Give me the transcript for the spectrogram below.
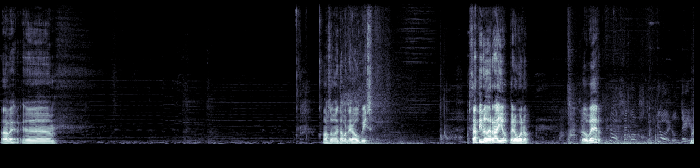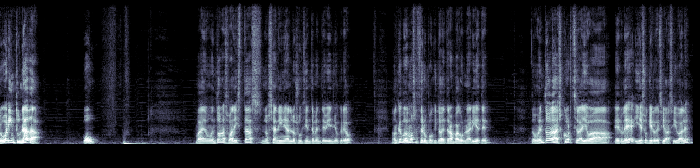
A ver. Eh... Vamos de momento a poner a Ubis. Está a tiro de rayo, pero bueno. Brewer. Brewer intunada. Wow. Vale, de momento las balistas no se alinean lo suficientemente bien, yo creo. Aunque podemos hacer un poquito de trampa con un ariete. De momento la Scorch se la lleva Erle y eso quiero que siga así, ¿vale?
